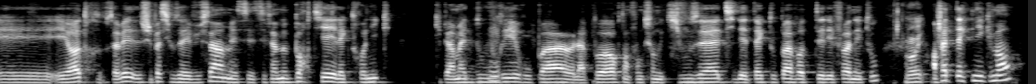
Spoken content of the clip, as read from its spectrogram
et, et autres, vous savez, je sais pas si vous avez vu ça, mais c'est ces fameux portiers électroniques qui permettent d'ouvrir ou pas euh, la porte en fonction de qui vous êtes, s'ils détectent ou pas votre téléphone et tout. Oui. En fait, techniquement,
